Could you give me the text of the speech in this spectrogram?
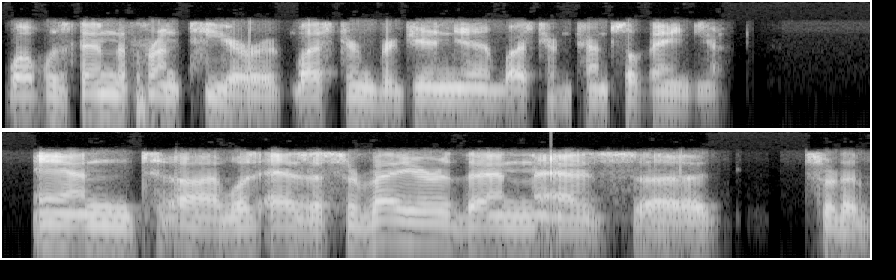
what was then the frontier, Western Virginia, Western Pennsylvania and uh, was as a surveyor, then as a sort of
